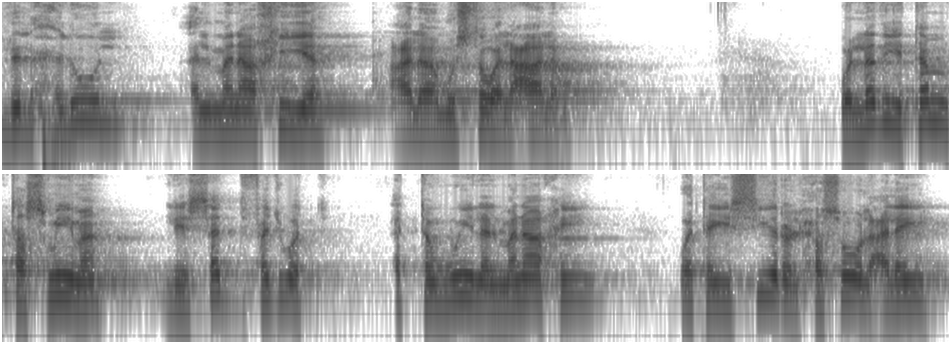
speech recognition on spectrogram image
للحلول المناخية على مستوى العالم والذي تم تصميمه لسد فجوة التمويل المناخي وتيسير الحصول عليه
